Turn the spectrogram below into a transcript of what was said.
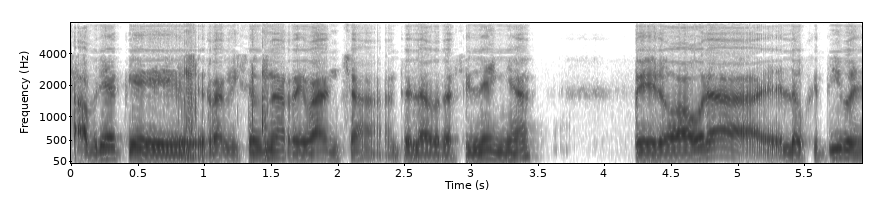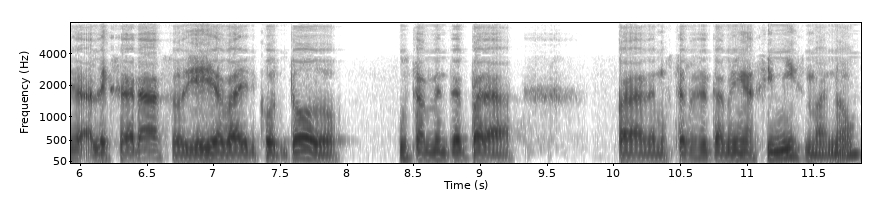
habría que realizar una revancha ante la brasileña, pero ahora el objetivo es Alexa Grasso y ella va a ir con todo, justamente para, para demostrarse también a sí misma, ¿no?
